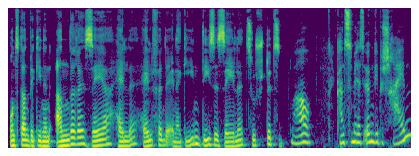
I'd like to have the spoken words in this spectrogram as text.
und dann beginnen andere sehr helle, helfende Energien diese Seele zu stützen. Wow. Kannst du mir das irgendwie beschreiben?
